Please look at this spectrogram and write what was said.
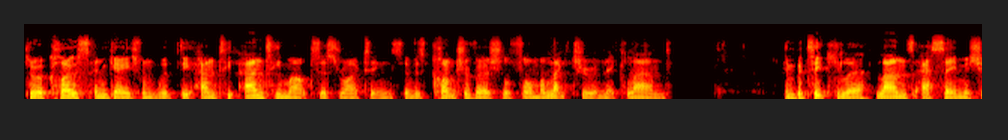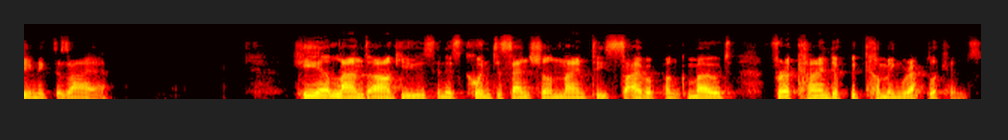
through a close engagement with the anti anti Marxist writings of his controversial former lecturer Nick Land. In particular, Land's essay Machinic Desire, here, Land argues in his quintessential 90s cyberpunk mode for a kind of becoming replicant,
